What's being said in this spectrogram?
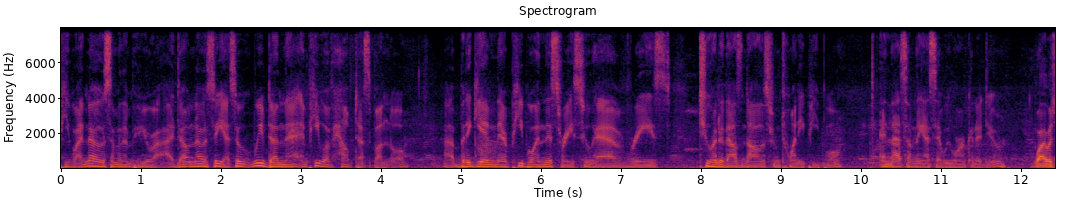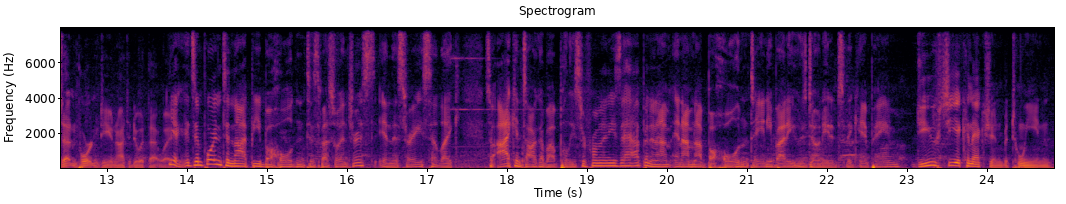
people I know. Some of them people I don't know. So yeah, so we've done that, and people have helped us bundle. Uh, but again, there are people in this race who have raised two hundred thousand dollars from twenty people, and that's something I said we weren't going to do. Why was that important to you not to do it that way? Yeah, it's important to not be beholden to special interests in this race. So like, so I can talk about police reform that needs to happen, and I'm and I'm not beholden to anybody who's donated to the campaign. Do you see a connection between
